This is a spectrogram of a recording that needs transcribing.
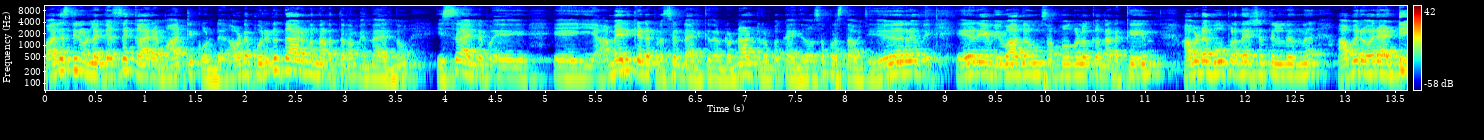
ഫലസ്തീനുള്ള ഗസക്കാരെ മാറ്റിക്കൊണ്ട് അവിടെ പുനരുദ്ധാരണം നടത്തണം എന്നായിരുന്നു ഇസ്രായേലിന്റെ ഈ അമേരിക്കയുടെ പ്രസിഡന്റ് ആയിരിക്കുന്ന ഡൊണാൾഡ് ട്രംപ് കഴിഞ്ഞ ദിവസം പ്രസ്താവിച്ചത് ഏറെ ഏറിയ വിവാദവും സംഭവങ്ങളൊക്കെ നടക്കുകയും അവരുടെ ഭൂപ്രദേശത്തിൽ നിന്ന് അവർ ഒരടി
